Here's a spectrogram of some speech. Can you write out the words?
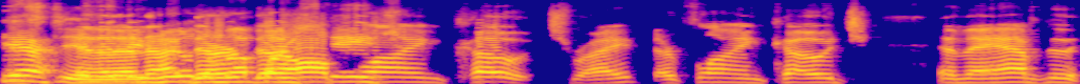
yeah, you and know, they're they not, they're, they're all stage. flying coach, right? They're flying coach, and they have to.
